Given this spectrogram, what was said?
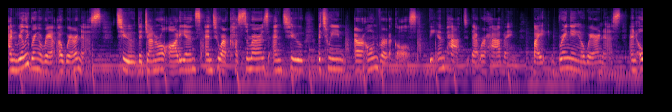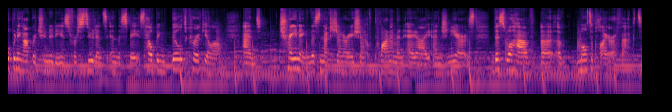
and really bring awareness to the general audience and to our customers and to between our own verticals, the impact that we're having by bringing awareness and opening opportunities for students in the space, helping build curriculum and training this next generation of quantum and AI engineers, this will have a, multiplier effect.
